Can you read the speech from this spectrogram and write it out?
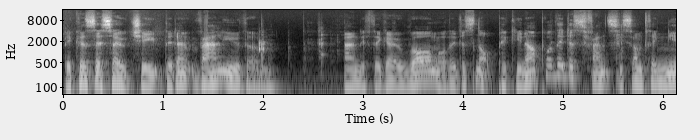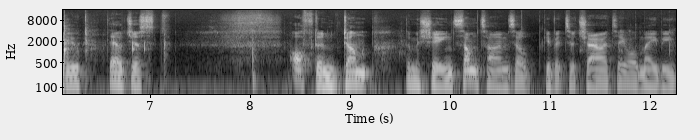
Because they're so cheap, they don't value them. And if they go wrong, or they're just not picking up, or they just fancy something new, they'll just often dump the machine. Sometimes they'll give it to charity or maybe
